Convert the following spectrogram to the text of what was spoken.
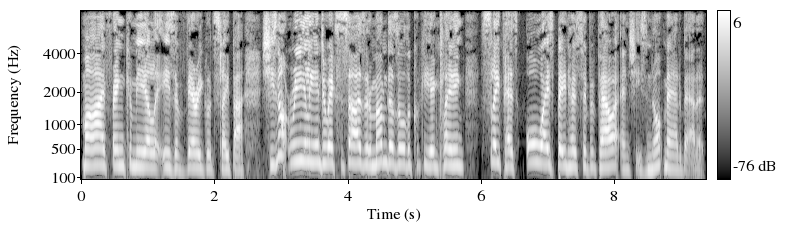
My friend Camille is a very good sleeper. She's not really into exercise, and her mum does all the cooking and cleaning. Sleep has always been her superpower, and she's not mad about it.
